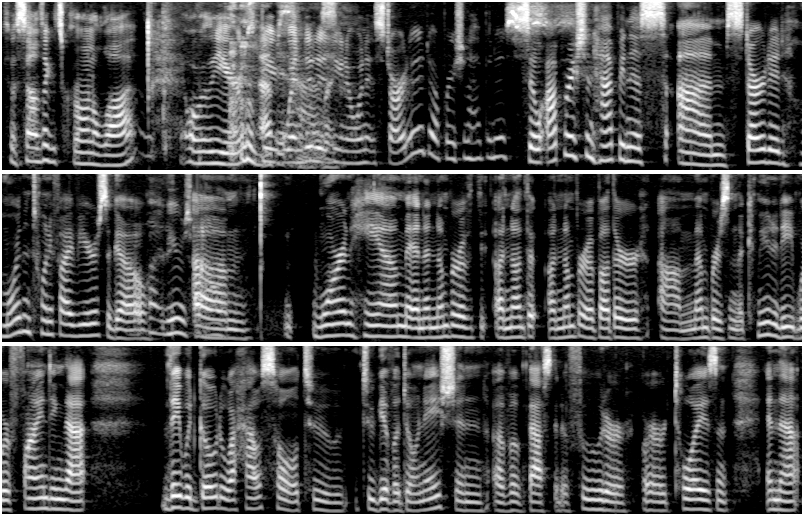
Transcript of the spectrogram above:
So it sounds like it's grown a lot over the years. when did it, you know, when it started, Operation Happiness? So Operation Happiness um, started more than 25 years ago. Five years, wow. Um, Warren Ham and a number of the, another a number of other um, members in the community were finding that they would go to a household to to give a donation of a basket of food or, or toys and, and that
